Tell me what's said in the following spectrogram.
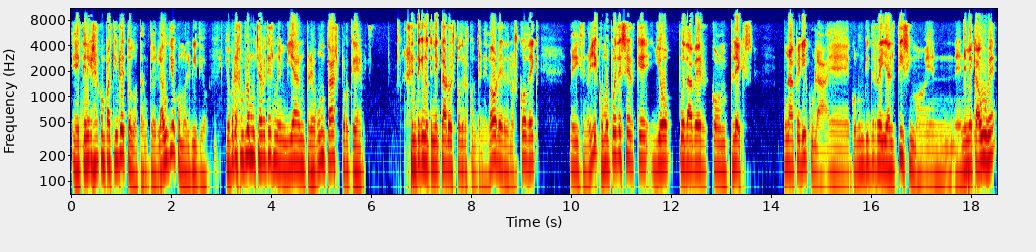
eh, tiene que ser compatible todo, tanto el audio como el vídeo. Yo, por ejemplo, muchas veces me envían preguntas porque gente que no tiene claro esto de los contenedores, de los codec, me dicen, oye, ¿cómo puede ser que yo pueda ver con Plex una película eh, con un bitrate altísimo en, en MKV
